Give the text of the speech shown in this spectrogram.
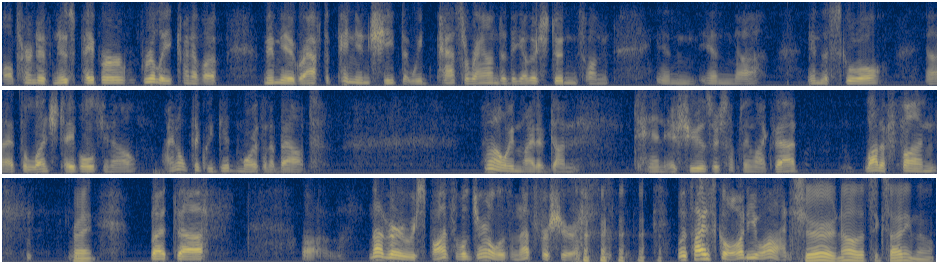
alternative newspaper, really kind of a mimeographed opinion sheet that we'd pass around to the other students on in in uh, in the school uh, at the lunch tables. You know, I don't think we did more than about oh, we might have done ten issues or something like that. A lot of fun. Right. But uh, uh, not very responsible journalism, that's for sure. well, it's high school. What do you want? Sure. No, that's exciting though.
